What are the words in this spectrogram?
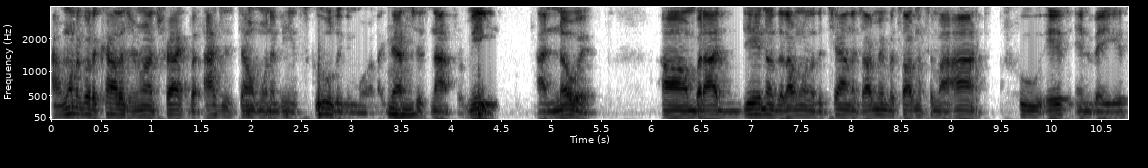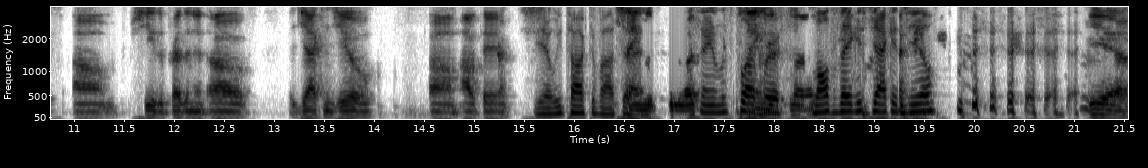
I want to go to college and run track, but I just don't want to be in school anymore. Like that's Mhm. just not for me. I know it. Um, but I did know that I wanted the challenge. I remember talking to my aunt who is in Vegas. Um, she's the president of the Jack and Jill um, out there. Yeah, we talked about that. Shameless plug. Shameless plug Shameless for plug. Las Vegas Jack and Jill. yeah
